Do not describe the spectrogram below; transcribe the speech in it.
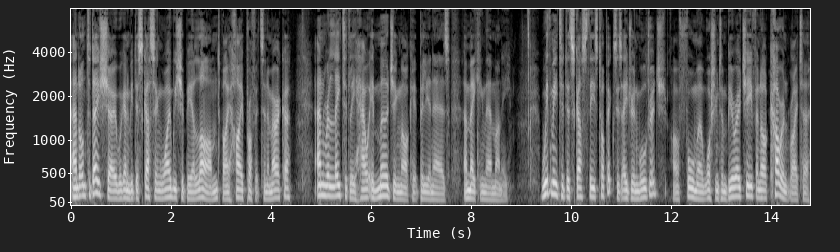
And on today's show, we're going to be discussing why we should be alarmed by high profits in America, and relatedly, how emerging market billionaires are making their money. With me to discuss these topics is Adrian Wooldridge, our former Washington bureau chief and our current writer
